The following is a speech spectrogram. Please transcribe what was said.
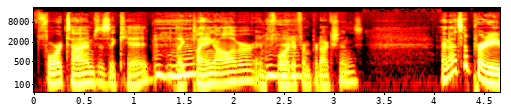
four times as a kid, Mm-hmm. like playing Oliver in 4 different productions. And that's a pretty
